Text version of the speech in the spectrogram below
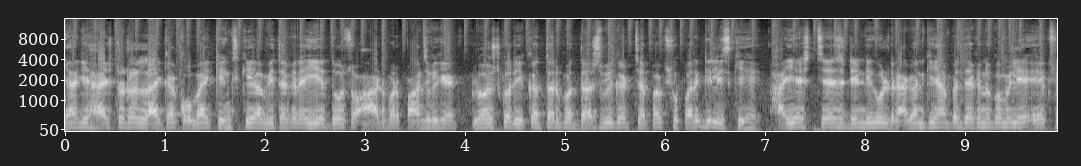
यहाँ की highest total Lyca Kovai kings की अभी तक रही है 208 पर पाँच विकेट लोएस्ट स्कोर इकहत्तर पर दस विकेट, चपक सुपर गिलिस की है। हाईएस्ट चेस डिंडीगुल ड्रैगन की यहाँ पे देखने को मिली है एक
